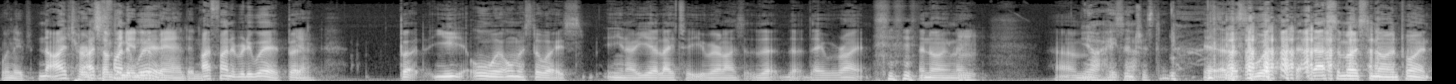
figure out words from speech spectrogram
when they've No, I, turned I something find it into weird. the band? And I find it really weird, but Yeah. but you al almost always, you know, a year later, you realise that, that that they were right. annoyingly, mm. Um, Yeah, I hate it's that. interesting. yeah, that's the word, that, that's the most annoying point.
